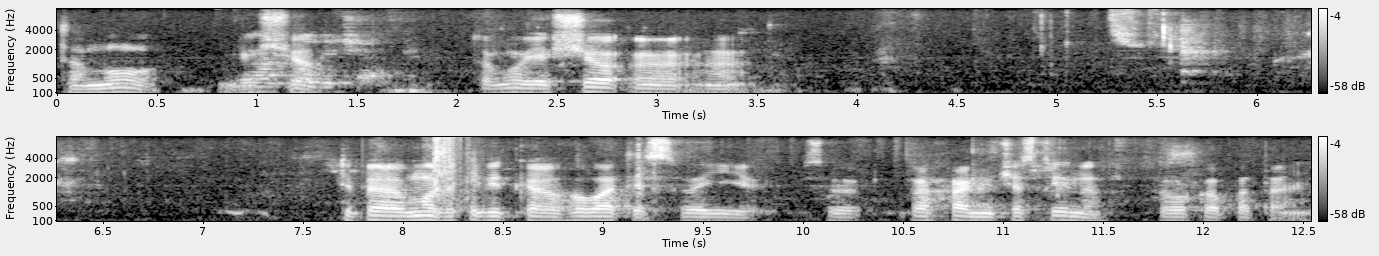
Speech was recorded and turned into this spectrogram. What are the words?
Тому, якщо. Тому якщо е, е, тепер ви можете відкоригувати свої, свою прохальну частину свого клопотання.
